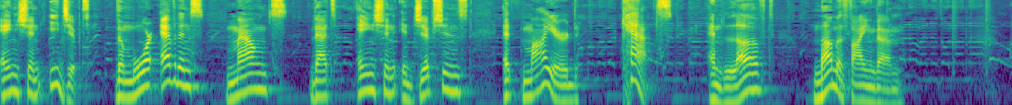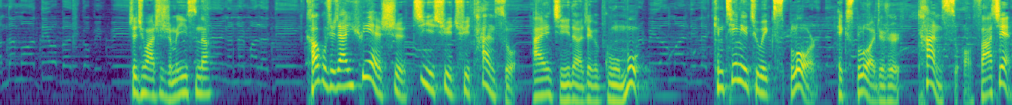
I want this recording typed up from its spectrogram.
ancient Egypt, the more evidence mounts that ancient Egyptians admired cats and loved mummifying them. 这句话是什么意思呢？考古学家越是继续去探索埃及的这个古墓，continue to explore，explore 就是探索发现，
